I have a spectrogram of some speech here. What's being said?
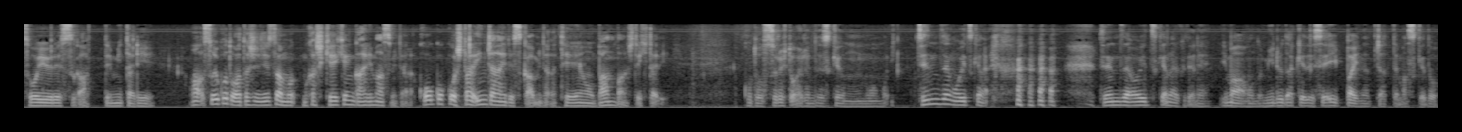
そういうレッスンがあってみたりあそういうこと私実は昔経験がありますみたいな広告をしたらいいんじゃないですか？みたいな提案をバンバンしてきたり。ことをする人がいるんですけどももう全然追いつけない。全然追いつけなくてね。今はほんと見るだけで精一杯になっちゃってますけど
